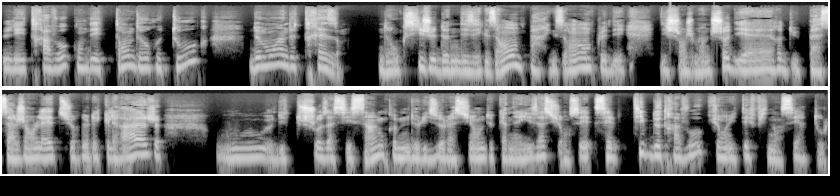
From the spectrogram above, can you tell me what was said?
les travaux qui ont des temps de retour de moins de 13 ans. Donc, si je donne des exemples, par exemple des, des changements de chaudière, du passage en LED sur de l'éclairage, ou des choses assez simples comme de l'isolation de canalisation. C'est le type de travaux qui ont été financés à Toul.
